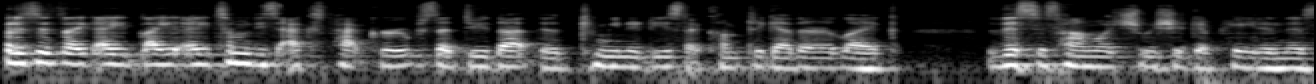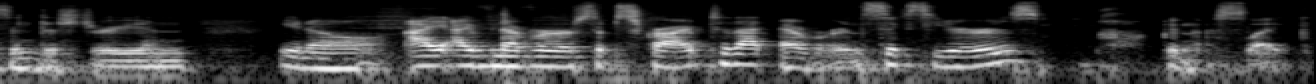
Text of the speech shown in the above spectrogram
But it's just like I, I, I some of these expat groups that do that, the communities that come together, like this is how much we should get paid in this industry, and you know, I, I've never subscribed to that ever in six years. Oh, goodness, like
